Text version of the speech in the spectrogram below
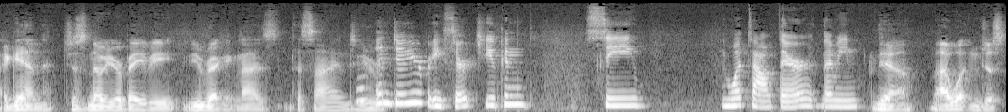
again, just know your baby. You recognize the signs. You and do your research. You can see what's out there. I mean, yeah. I wouldn't just.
